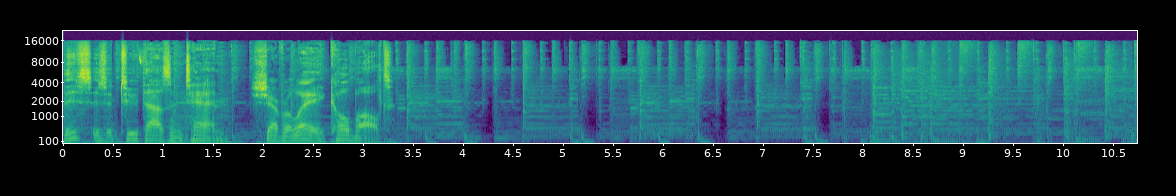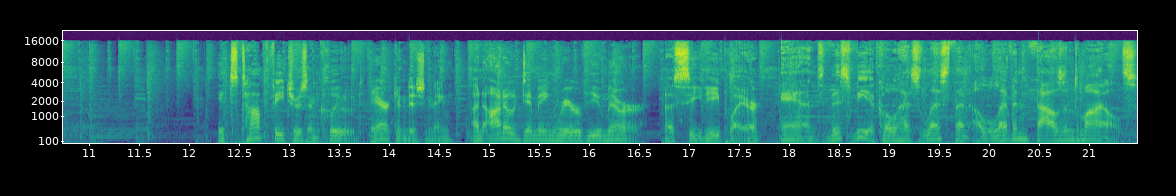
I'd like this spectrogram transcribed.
This is a 2010 Chevrolet Cobalt. Its top features include air conditioning, an auto-dimming rear-view mirror, a CD player, and this vehicle has less than 11,000 miles.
